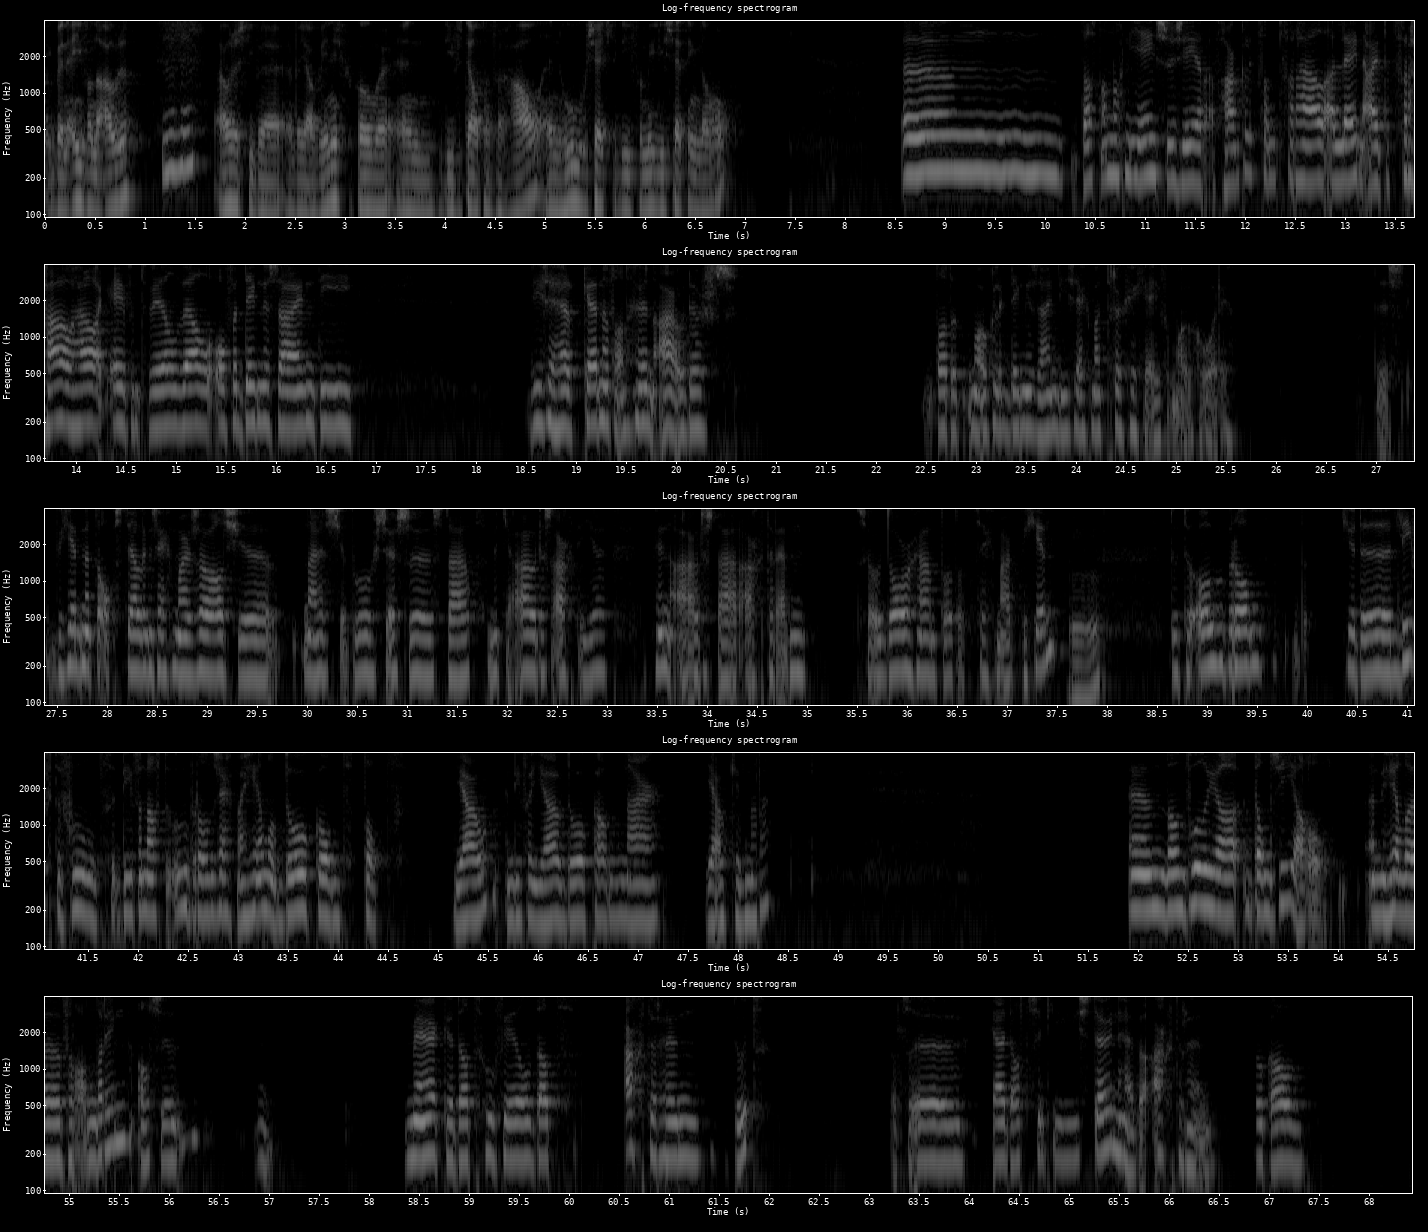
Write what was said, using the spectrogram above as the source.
ik ben een van de ouderen. Mm Ouders die bij, bij jou binnen is gekomen en die vertelt een verhaal. En hoe zet je die familiesetting dan op? Um, dat is dan nog niet eens zozeer afhankelijk van het verhaal. Alleen uit het verhaal haal ik eventueel wel of er dingen zijn die, die ze herkennen van hun ouders. Dat het mogelijk dingen zijn die zeg maar teruggegeven mogen worden. Dus ik begin met de opstelling, zeg maar, zoals je naast je broers, zussen staat, met je ouders achter je, hun ouders daarachter. En zo doorgaan tot het, zeg maar, het begin. Mhm. Doet de oogbron, dat je de liefde voelt die vanaf de oogbron, zeg maar, helemaal doorkomt tot jou. En die van jou door kan naar jouw kinderen. En dan, voel je, dan zie je al een hele verandering als ze merken dat hoeveel dat achter hun doet. Dat ze, ja, dat ze die steun hebben achter hun. Ook al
